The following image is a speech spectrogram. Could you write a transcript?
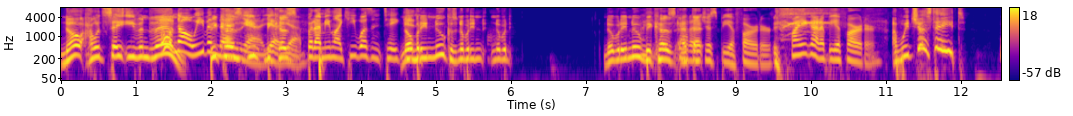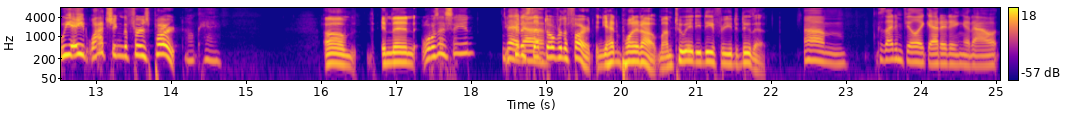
No, I would say even then. oh no, even because then, yeah, e- yeah, yeah. But I mean, like he wasn't taking. nobody knew because nobody nobody nobody knew because at gotta that just be a farter. Why you gotta be a farter? uh, we just ate. We ate watching the first part. Okay. Um, and then what was I saying? You That, could have uh, stepped over the fart, and you had to point it out. I'm too ADD for you to do that. Um, because I didn't feel like editing it out.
